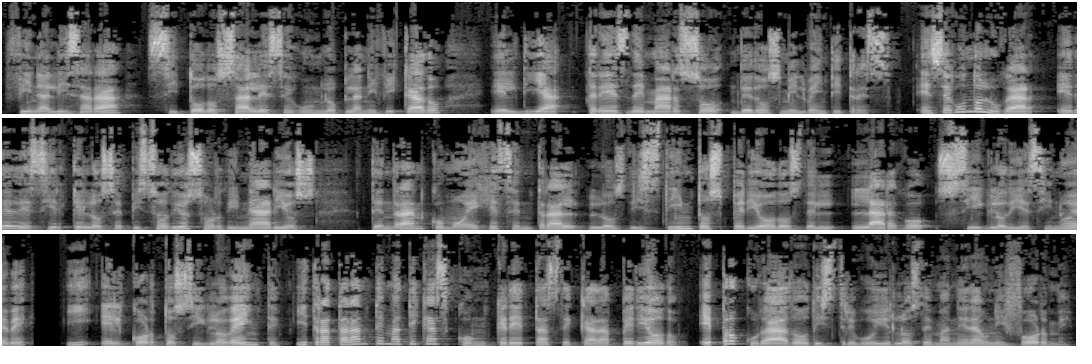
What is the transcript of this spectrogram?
finalizará, si todo sale según lo planificado, el día 3 de marzo de 2023. En segundo lugar, he de decir que los episodios ordinarios tendrán como eje central los distintos periodos del largo siglo XIX y el corto siglo XX, y tratarán temáticas concretas de cada periodo. He procurado distribuirlos de manera uniforme.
